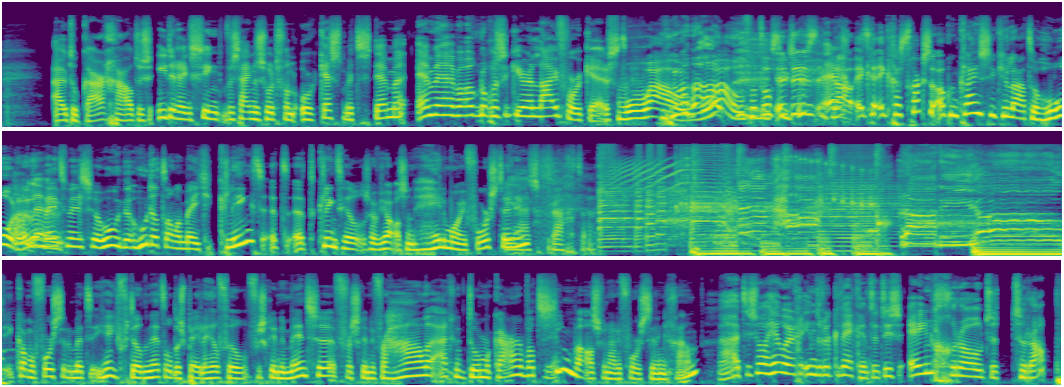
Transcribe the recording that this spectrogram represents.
uit elkaar gehaald. Dus iedereen zingt. We zijn een soort van orkest met stemmen. En we hebben ook nog eens een keer een live orkest. Wauw, wauw, fantastisch. Het is echt- Nou, ik, ik ga straks ook een klein stukje laten horen. Oh, dan weten mensen hoe, hoe dat dan een beetje klinkt. Het, het klinkt heel, sowieso als een hele mooie voorstelling. Ja, het is prachtig. Kan me voorstellen met, je vertelde net al, er spelen heel veel verschillende mensen, verschillende verhalen eigenlijk door elkaar. Wat Ja. zien we als we naar de voorstelling gaan? Nou, het is wel heel erg indrukwekkend. Het is één grote trap.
